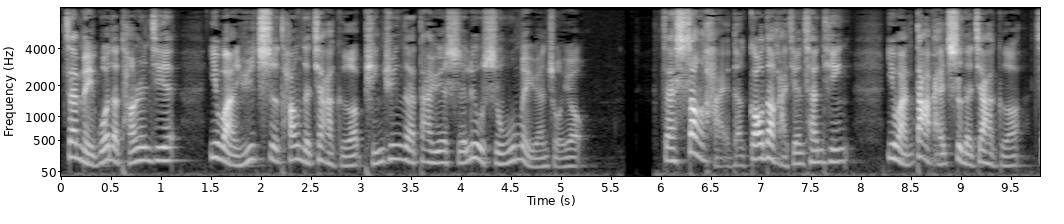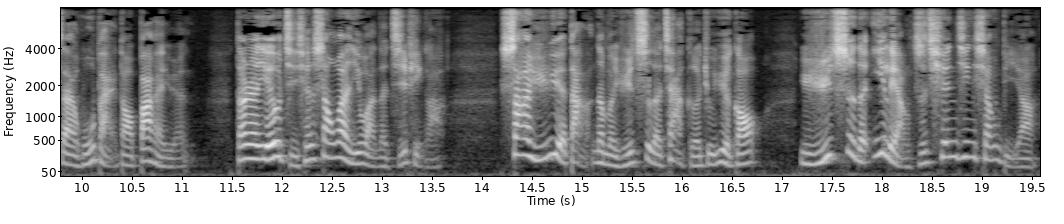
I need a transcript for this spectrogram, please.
在美国的唐人街，一碗鱼翅汤的价格平均呢大约是六十五美元左右。在上海的高档海鲜餐厅，一碗大排翅的价格在五百到八百元，当然也有几千上万一碗的极品啊。鲨鱼越大，那么鱼翅的价格就越高。与鱼翅的一两值千金相比啊，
